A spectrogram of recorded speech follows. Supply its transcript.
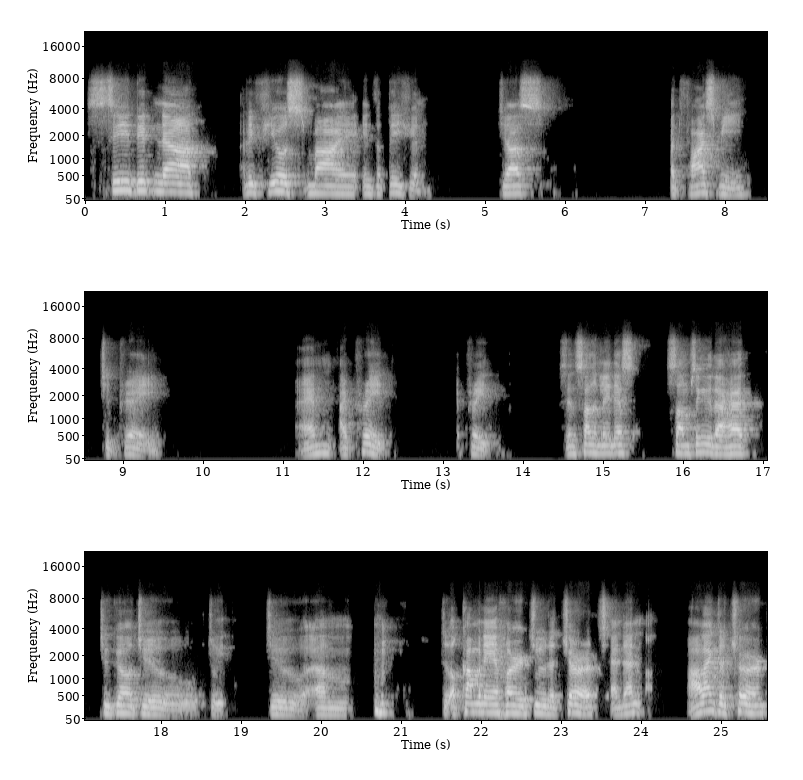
She did not refuse my invitation, just advised me to pray. And I prayed, I prayed. Then suddenly there's something that I had to go to to to um to accompany her to the church and then I like the church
